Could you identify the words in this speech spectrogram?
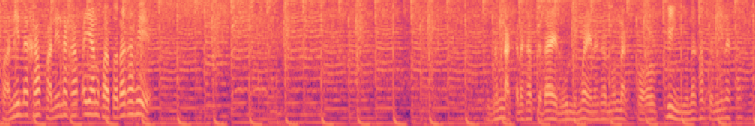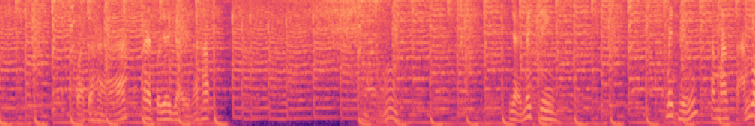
ขวานิดนะครับขวานิดนะครับอ้ยันขวาตัวนะครับพี่ น้ำหนักกันนะครับ จะได้รู้หรือไม่นะครับ น้ำหนักพอวิ่งอยู่นะครับตัวนี้นะครับ กว่าจะหาได้ตัวใหญ่ๆนะครับอืมใหญ่ไม่จริง ไม่ถึงประมาณ3โล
